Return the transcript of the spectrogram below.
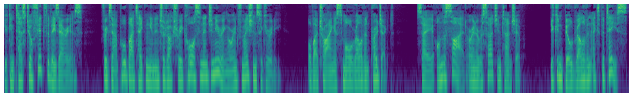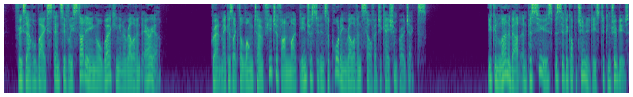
You can test your fit for these areas, for example, by taking an introductory course in engineering or information security, or by trying a small relevant project, say on the side or in a research internship. You can build relevant expertise, for example, by extensively studying or working in a relevant area Grant makers like the Long Term Future Fund might be interested in supporting relevant self education projects. You can learn about and pursue specific opportunities to contribute,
